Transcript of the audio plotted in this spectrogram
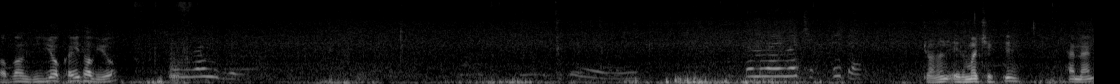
Ablan video kayıt alıyor. Şimdi ben gidiyorum. Benim elime çıktı da. Canın elma çekti. Hemen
